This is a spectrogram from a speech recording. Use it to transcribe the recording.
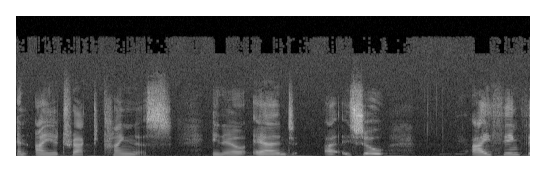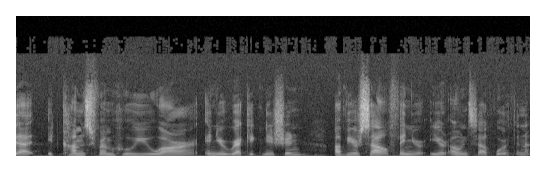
and I attract kindness, you know, and uh, so I think that it comes from who you are and your recognition mm-hmm. of yourself and your, your own self worth. And I,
